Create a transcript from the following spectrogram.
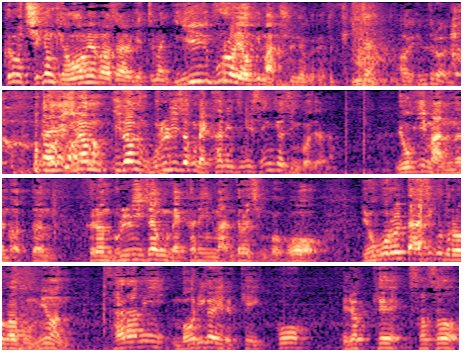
그리고 지금 경험해봐서 알겠지만, 일부러 여기 맞추려고 그래도 굉장히 힘들어요. 아, 힘들어요. 그러니까 이런 이런 물리적 메커니즘이 생겨진 거잖아. 여기 맞는 어떤 그런 물리적 메커니즘이 만들어진 거고 요거를 따지고 들어가 보면 사람이 머리가 이렇게 있고 이렇게 서서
